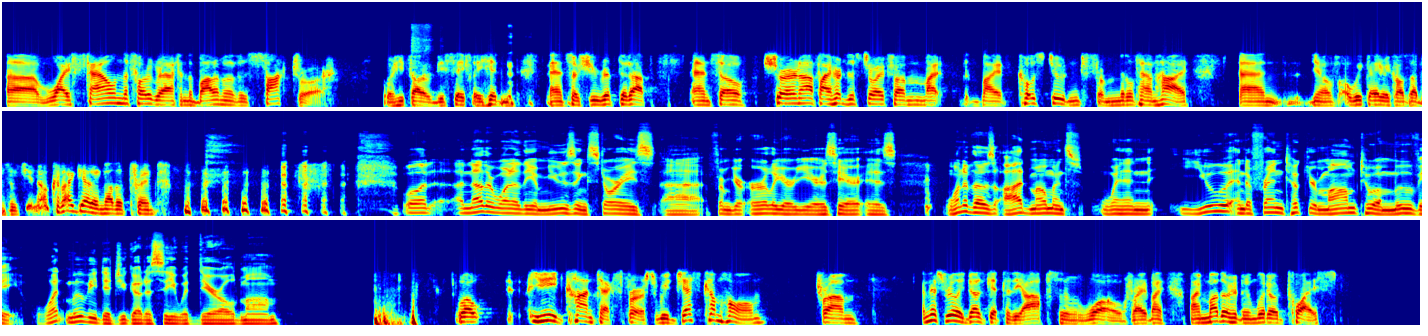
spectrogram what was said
uh, wife found the photograph in the bottom of his sock drawer where he thought it would be safely hidden, and so she ripped it up. And so, sure enough, I heard the story from my my co-student from Middletown High, and you know, a week later he calls up and says, "You know, could I get another print?" well, another one of the amusing stories uh, from your earlier years here is one of those odd moments when you and a friend took your mom to a movie. What movie did you go to see with dear old mom? Well, you need context first. We just come home from, and this really does get to the opposite of woe, right? My my mother had been widowed twice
